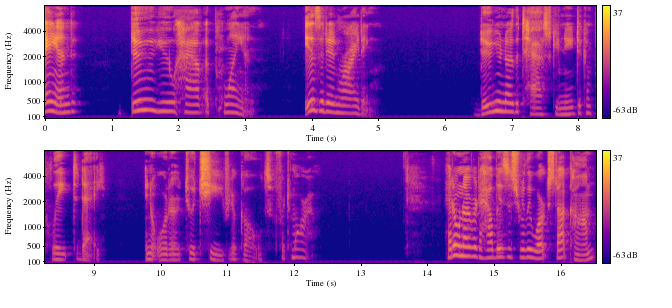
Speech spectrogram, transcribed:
And do you have a plan? Is it in writing? Do you know the task you need to complete today in order to achieve your goals for tomorrow? Head on over to howbusinessreallyworks.com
